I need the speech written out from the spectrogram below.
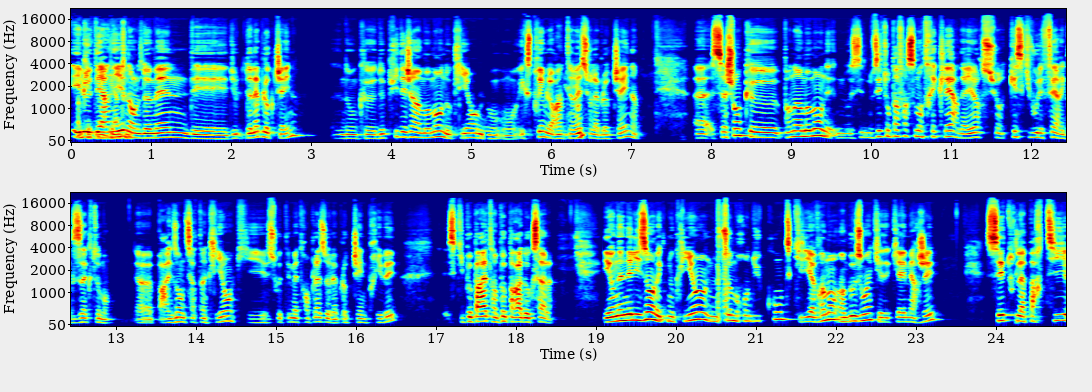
et le dernier dans le domaine des, de la blockchain, donc, euh, depuis déjà un moment, nos clients ont, expriment leur intérêt sur la blockchain, euh, sachant que pendant un moment, nous n'étions pas forcément très clairs d'ailleurs sur qu'est-ce qu'ils voulaient faire exactement. Euh, par exemple, certains clients qui souhaitaient mettre en place de la blockchain privée, ce qui peut paraître un peu paradoxal. Et en analysant avec nos clients, nous nous sommes rendus compte qu'il y a vraiment un besoin qui a, qui a émergé, c'est toute la partie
